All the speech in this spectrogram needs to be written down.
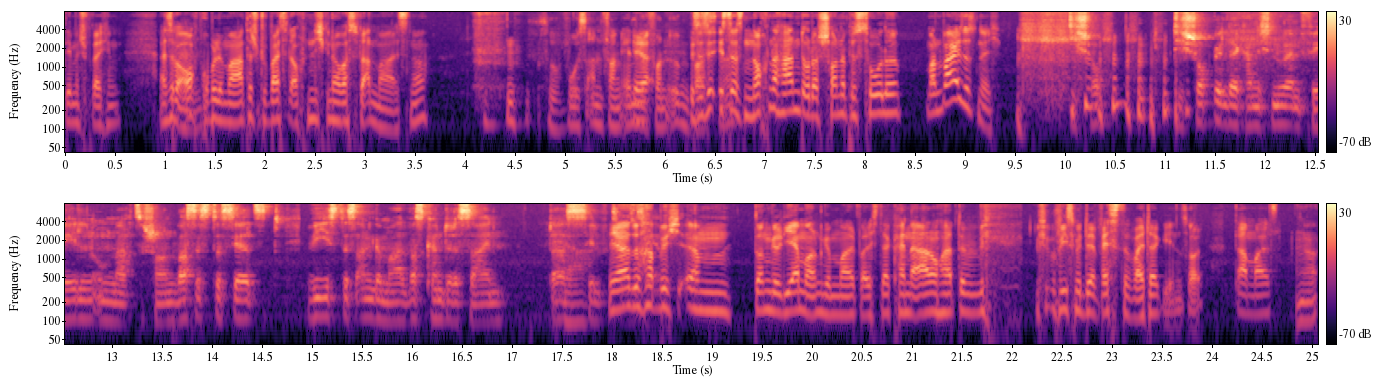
Dementsprechend. Also aber auch problematisch. Du weißt halt auch nicht genau, was du da anmalst, ne? so, wo ist Anfang, Ende ja. von irgendwas. Ist, ist ne? das noch eine Hand oder schon eine Pistole? Man weiß es nicht. Die, Shop, die Shopbilder kann ich nur empfehlen, um nachzuschauen. Was ist das jetzt? Wie ist das angemalt? Was könnte das sein? Das ja. hilft Ja, so habe ich ähm, Don Guillermo angemalt, weil ich da keine Ahnung hatte, wie, wie es mit der Weste weitergehen soll. Damals. Ja.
